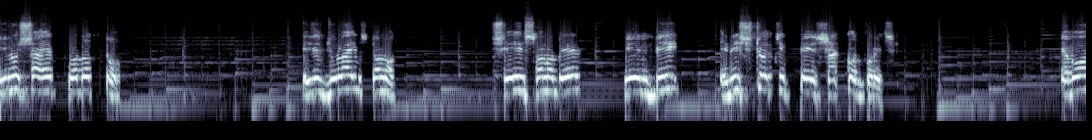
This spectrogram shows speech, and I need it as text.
ইউনুস সাহেব প্রদত্ত এই যে জুলাই সনদ, সেই সনদে বিএনপি হৃষ্ট চিত্তে স্বাক্ষর করেছে। এবং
